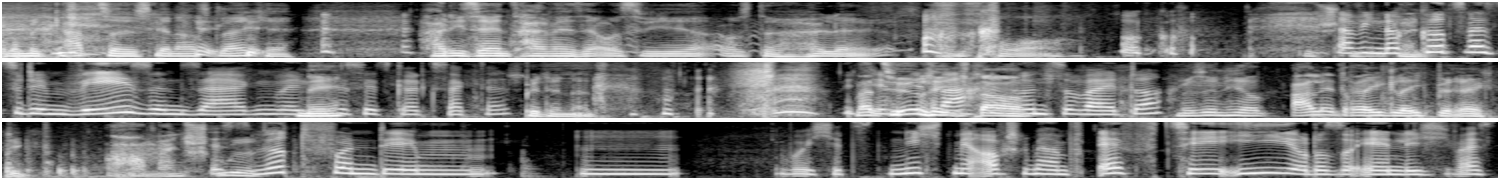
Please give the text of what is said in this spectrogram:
Oder mit Katze ist genau das Gleiche. Die sehen teilweise aus wie aus der Hölle. Vor. Oh Gott. Darf ich noch kurz was zu dem Wesen sagen, weil Nee. du das jetzt gerade gesagt hast? Bitte nicht. Natürlich darf. und so weiter. Wir sind hier alle drei gleichberechtigt. Oh, mein Es Stuhl. wird von dem, mh, wo ich jetzt nicht mehr aufgeschrieben habe, FCI oder so ähnlich, ich weiß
